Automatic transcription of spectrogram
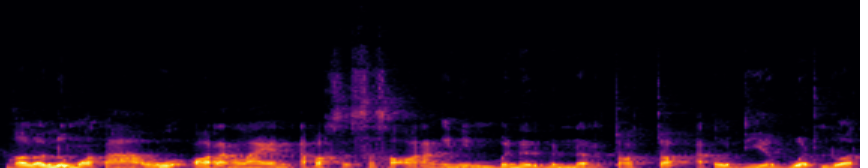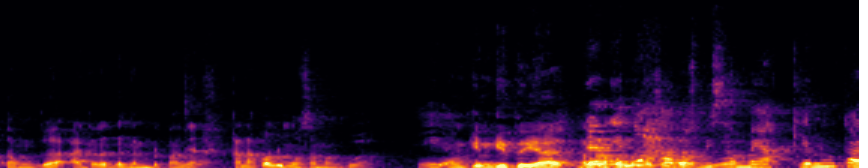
kalau lu mau tahu orang lain apa ses- seseorang ini bener-bener cocok atau dia buat lu atau enggak adalah dengan bertanya kenapa lu mau sama gua? Iya. Mungkin gitu ya. dan Kenapa itu mau sama harus bisa gua? meyakinkan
